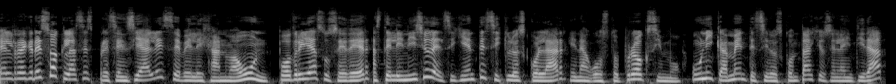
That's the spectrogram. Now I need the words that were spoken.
El regreso a clases presenciales se ve lejano aún. Podría suceder hasta el inicio del siguiente ciclo escolar en agosto próximo, únicamente si los contagios en la entidad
